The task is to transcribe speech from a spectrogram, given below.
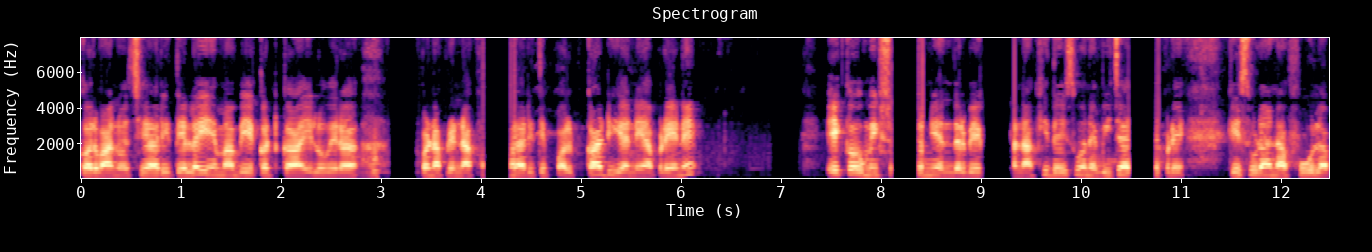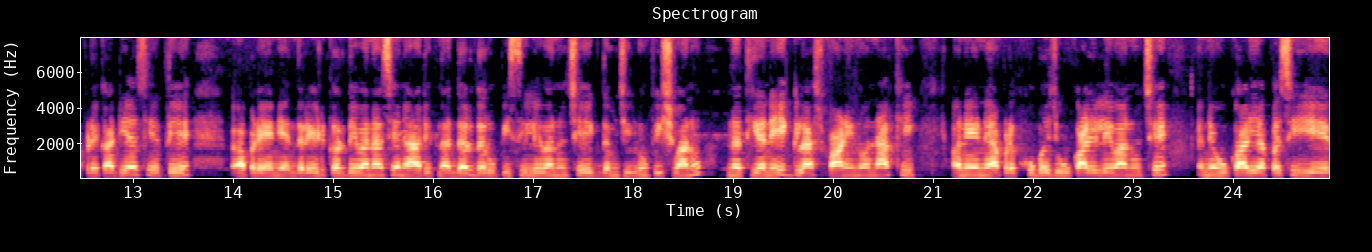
કરવાનો છે. આ રીતે લઈ, એમાં બે કટકા એલોવેરા પણ આપણે નાખવા આ રીતે પલ્પ કાઢી અને આપણે એને એક મિક્સરની અંદર બે નાખી દઈશું અને બીજા આપણે કેસુડાના ફૂલ આપણે કાઢ્યા છે તે આપણે એની અંદર એડ કરી દેવાના છે અને આ રીતના દરદરું પીસી લેવાનું છે, એકદમ ઝીણું પીસવાનું નથી અને એક ગ્લાસ પાણીનો નાખી અને એને આપણે ખૂબ જ ઉકાળી લેવાનું છે અને ઉકાળ્યા પછી એ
